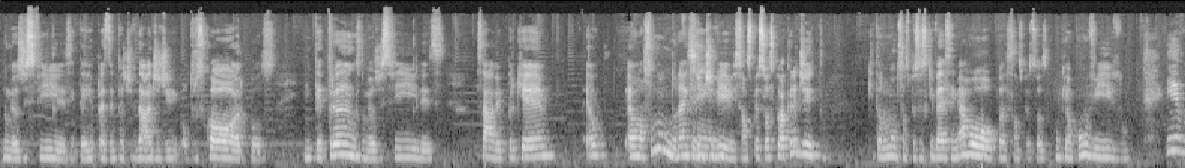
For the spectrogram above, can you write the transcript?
nos meus desfiles, em ter representatividade de outros corpos, em ter trans nos meus desfiles, sabe? Porque é o, é o nosso mundo, né, que Sim. a gente vive, são as pessoas que eu acredito que todo mundo, são as pessoas que vestem minha roupa, são as pessoas com quem eu convivo. E,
